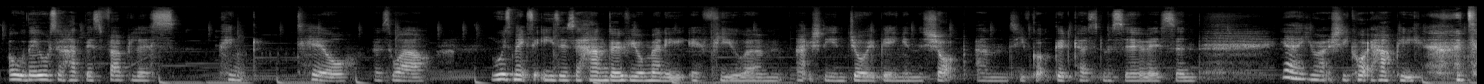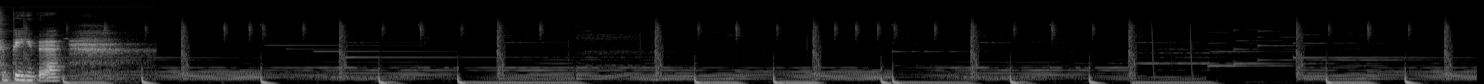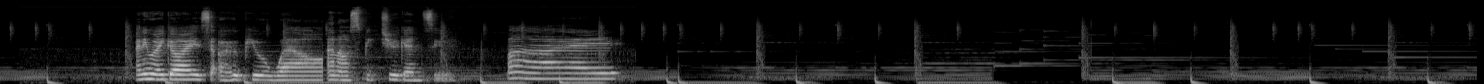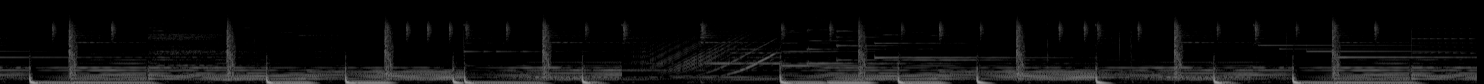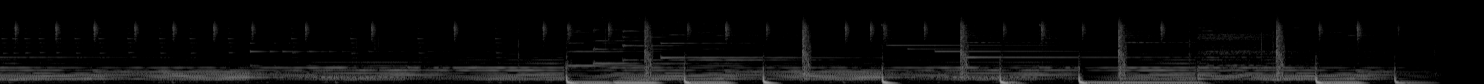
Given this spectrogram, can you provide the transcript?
Oh, they also had this fabulous pink till as well. It always makes it easier to hand over your money if you um, actually enjoy being in the shop and you've got good customer service and yeah, you're actually quite happy to be there. Anyway guys, I hope you're well and I'll speak to you again soon. Bye!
